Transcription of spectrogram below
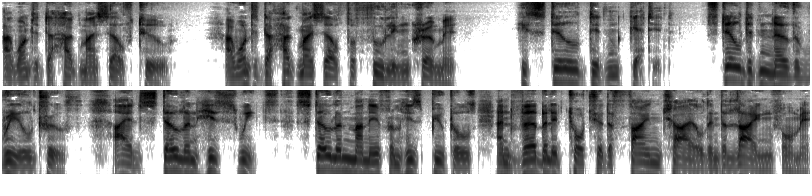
I wanted to hug myself, too. I wanted to hug myself for fooling Cromie. He still didn't get it. Still didn't know the real truth. I had stolen his sweets, stolen money from his pupils, and verbally tortured a fine child into lying for me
